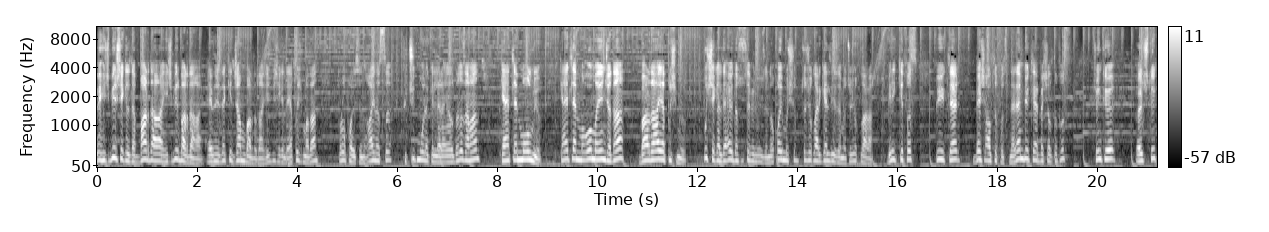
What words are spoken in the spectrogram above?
Ve hiçbir şekilde bardağa, hiçbir bardağa, evinizdeki cam bardağa hiçbir şekilde yapışmadan propolisin aynısı küçük moleküllere ayrıldığı zaman kenetlenme olmuyor. Kenetlenme olmayınca da bardağa yapışmıyor. Bu şekilde evde su sebilinin üzerine koymuşum. Çocuklar geldiği zaman çocuklara 1-2 fıs, büyükler 5-6 fıs. Neden büyükler 5-6 fıs? Çünkü ölçtük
